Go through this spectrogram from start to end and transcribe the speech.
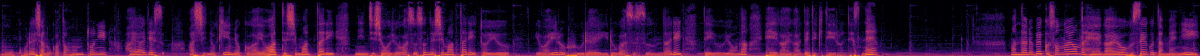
もう高齢者の方本当に早いです足の筋力が弱ってしまったり認知症状が進んでしまったりといういわゆるフレイルが進んだりっていうような弊害が出てきているんですね。まあ、なるべくそのような弊害を防ぐために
